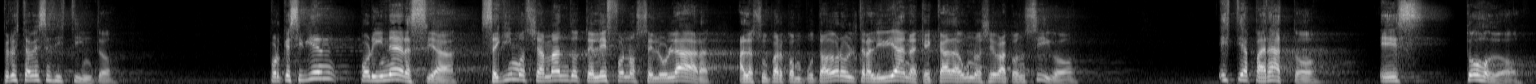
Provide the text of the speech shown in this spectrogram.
Pero esta vez es distinto. Porque si bien por inercia seguimos llamando teléfono celular a la supercomputadora ultraliviana que cada uno lleva consigo, este aparato es todo.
